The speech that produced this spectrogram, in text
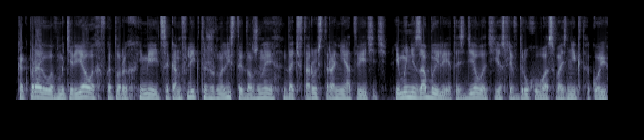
Как правило, в материалах, в которых имеется конфликт, журналисты должны дать второй стороне ответить. И мы не забыли это сделать, если вдруг у вас возник такой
